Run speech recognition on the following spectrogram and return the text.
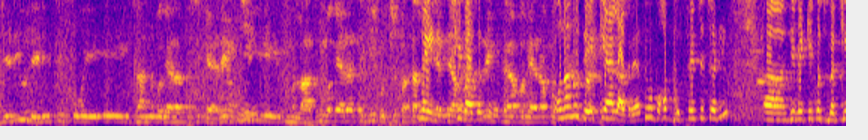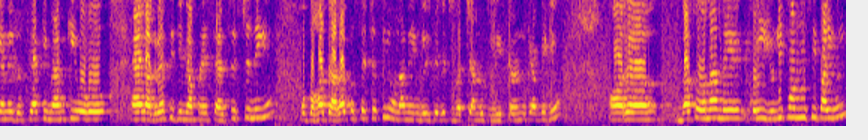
ਜਿਹੜੀ ਉਹ ਲੇਡੀ ਸੀ ਕੋਈ ਗਨ ਵਗੈਰਾ ਤੁਸੀਂ ਕਹਿ ਰਹੇ ਹੋ। ਕੋਈ ਮੁਲਾਜ਼ਮ ਵਗੈਰਾ ਸੀ ਕੁਝ ਪਤਾ ਨਹੀਂ ਲੱਗਿਆ ਨਹੀਂ ਜਾਂ ਸ਼ੀ ਵਾਸ ਅ ਕੋਈ ਵਗੈਰਾ ਕੁਛ ਉਹਨਾਂ ਨੂੰ ਦੇਖ ਕੇ ਐ ਲੱਗ ਰਿਹਾ ਸੀ ਉਹ ਬਹੁਤ ਗੁੱਸੇ 'ਚ ਚੜੀ ਅਹ ਜਿਵੇਂ ਕਿ ਕੁਝ ਬੱਚਿਆਂ ਨੇ ਦੱਸਿਆ ਕਿ ਮੈਮ ਕਿ ਉਹ ਐ ਲੱਗ ਰਿਹਾ ਸੀ ਜਿਵੇਂ ਆਪਣੇ ਸੈਂਸਸ 'ਚ ਨਹੀਂ ਹੈ, ਉਹ ਬਹੁਤ ਜ਼ਿਆਦਾ ਗੁੱਸੇ 'ਚ ਸੀ, ਉਹਨਾਂ ਨੇ ਇੰਗਲਿਸ਼ ਦੇ ਵਿੱਚ ਬੱਚਿਆਂ ਨੂੰ ਡਿਲੀਟ ਕਰਨ ਨੂੰ ਕਿਹਾ ਵੀਡੀਓ ਔਰ, ਬਸ ਉਹਨਾਂ ਨੇ ਕੋਈ ਯੂਨੀਫਾਰਮ ਨਹੀਂ ਸੀ ਪਾਈ ਹੋਈ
